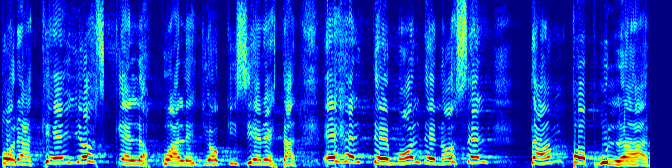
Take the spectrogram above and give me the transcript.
por aquellos en los cuales yo quisiera estar, es el temor de no ser tan popular.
